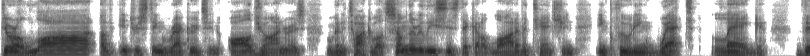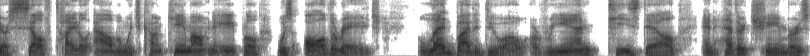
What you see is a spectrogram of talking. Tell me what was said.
There were a lot of interesting records in all genres. We're going to talk about some of the releases that got a lot of attention, including Wet Leg. Their self titled album, which came out in April, was all the rage. led by the duo of Rhian Teasdale and Heather Chambers.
